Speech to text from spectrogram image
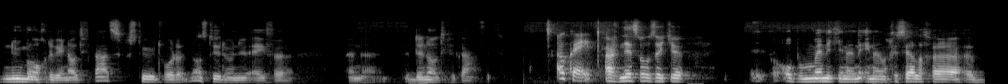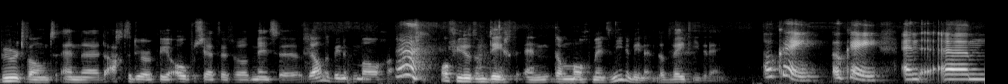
nu mogen er weer notificaties gestuurd worden. Dan sturen we nu even een, eh, de notificaties. Oké, Eigenlijk net zoals dat je eh, op het moment dat je in een, in een gezellige eh, buurt woont en eh, de achterdeur kun je openzetten zodat mensen wel naar binnen mogen. Ah. Of je doet hem dicht en dan mogen mensen niet naar binnen. Dat weet iedereen. oké, oké. En ehm,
